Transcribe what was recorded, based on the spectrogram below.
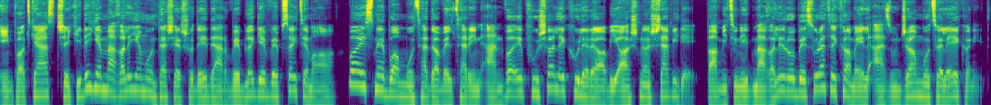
این پادکست چکیده ی مقاله منتشر شده در وبلاگ وبسایت ما با اسم با متداول ترین انواع پوشال کولر آبی آشنا شویده و می‌تونید مقاله رو به صورت کامل از اونجا مطالعه کنید.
